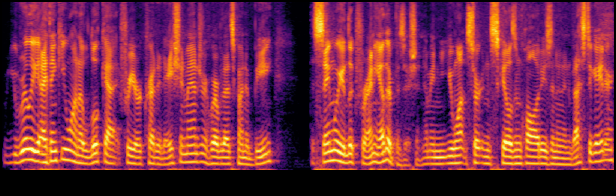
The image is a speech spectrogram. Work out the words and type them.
you really, I think you want to look at for your accreditation manager, whoever that's going to be, the same way you look for any other position. I mean, you want certain skills and qualities in an investigator.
